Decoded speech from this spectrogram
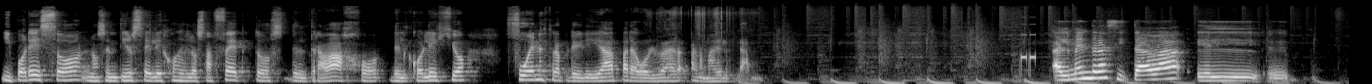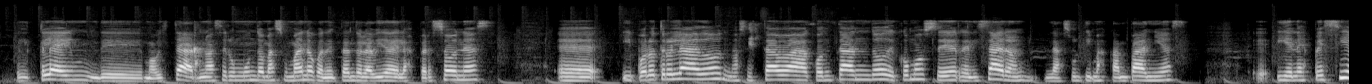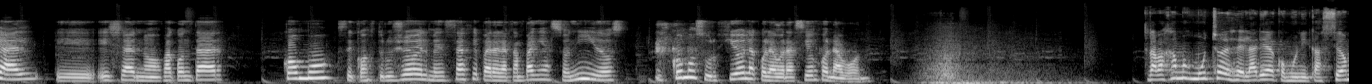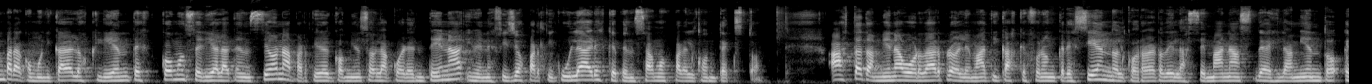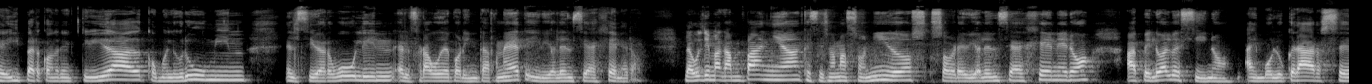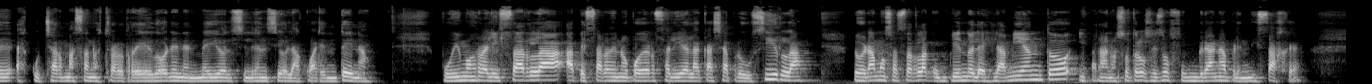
Y por eso no sentirse lejos de los afectos, del trabajo, del colegio, fue nuestra prioridad para volver a armar el plan. Almendra citaba el, eh, el claim de Movistar, ¿no? Hacer un mundo más humano conectando la vida de las personas. Eh, y por otro lado, nos estaba contando de cómo se realizaron las últimas campañas. Eh, y en especial, ella nos va a contar cómo se construyó el mensaje para la campaña Sonidos y cómo surgió la colaboración con Avon. Trabajamos mucho desde el área de comunicación para comunicar a los clientes cómo sería la atención a partir del comienzo de la cuarentena y beneficios particulares que pensamos para el contexto. Hasta también abordar problemáticas que fueron creciendo al correr de las semanas de aislamiento e hiperconectividad, como el grooming, el ciberbullying, el fraude por Internet y violencia de género. La última campaña, que se llama Sonidos sobre violencia de género, apeló al vecino a involucrarse, a escuchar más a nuestro alrededor en el medio del silencio de la cuarentena. Pudimos realizarla a pesar de no poder salir a la calle a producirla. Logramos hacerla cumpliendo el aislamiento y para nosotros eso fue un gran aprendizaje.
